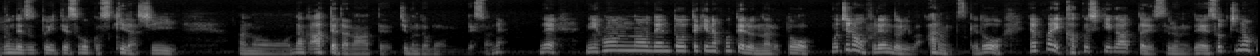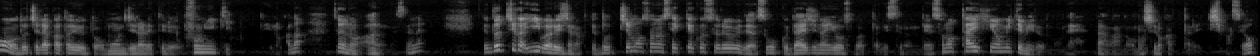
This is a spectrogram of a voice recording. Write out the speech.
分でずっといてすごく好きだしあのなんか合ってたなって自分で思うんですよね。で日本の伝統的なホテルになるともちろんフレンドリーはあるんですけどやっぱり格式があったりするんでそっちの方をどちらかというと重んじられてる雰囲気っていうのかなそういうのがあるんですよね。でどっちがいい悪いじゃなくてどっちもその接客する上ではすごく大事な要素だったりするんでその対比を見てみるのもねなんかあの面白かったりしますよ。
